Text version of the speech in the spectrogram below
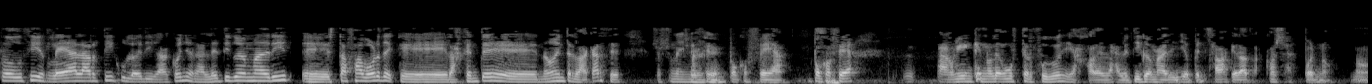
producir lea el artículo y diga, coño, el Atlético de Madrid eh, está a favor de que la gente no entre en la cárcel. Eso es una imagen un poco fea, un poco fea a alguien que no le gusta el fútbol y joder, el Atlético de Madrid yo pensaba que era otra cosa. Pues no, no.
